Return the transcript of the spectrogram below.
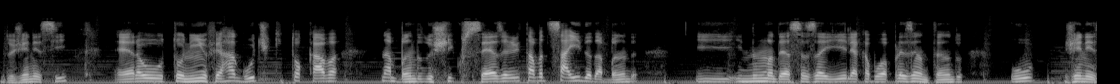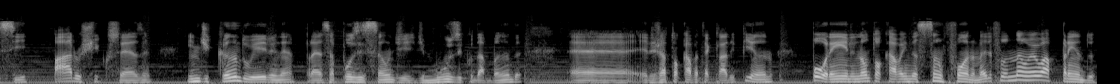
do Genesi era o Toninho Ferragutti, que tocava na banda do Chico César. Ele estava de saída da banda e, e numa dessas aí ele acabou apresentando o Genesi para o Chico César, indicando ele né, para essa posição de, de, músico da banda. É, ele já tocava teclado e piano, porém ele não tocava ainda sanfona, mas ele falou: Não, eu aprendo.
